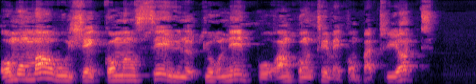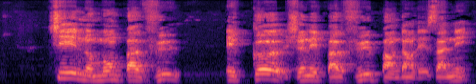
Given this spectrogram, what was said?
au moment où j'ai commencé une tournée pour rencontrer mes compatriotes, qui ne m'ont pas vu et que je n'ai pas vu pendant des années,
